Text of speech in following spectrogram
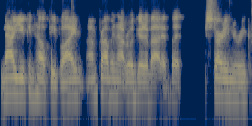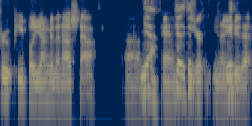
now you can help people. I, I'm probably not real good about it, but starting to recruit people younger than us now. Um, yeah, and cause, cause you're, you know, you we, do that.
